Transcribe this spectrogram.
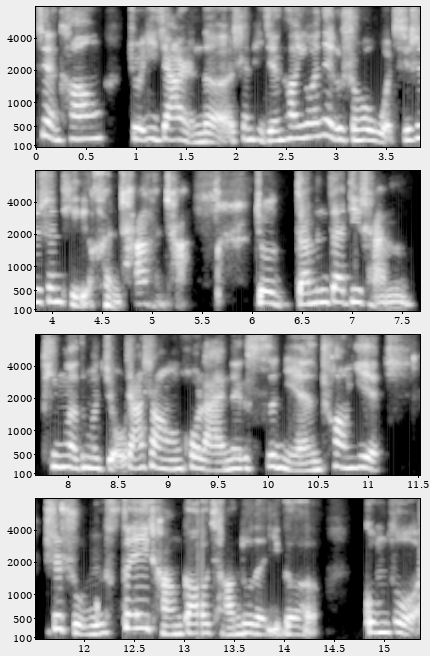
健康，就是一家人的身体健康。因为那个时候我其实身体很差很差，就咱们在地产拼了这么久，加上后来那个四年创业，是属于非常高强度的一个工作。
